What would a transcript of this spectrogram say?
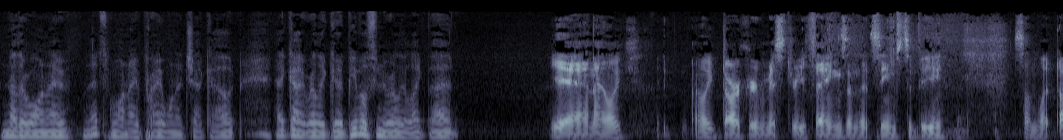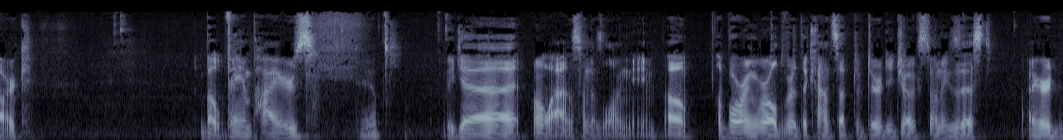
Another one I that's one I probably want to check out. That got really good. People seem to really like that. Yeah, and I like I like darker mystery things, and it seems to be somewhat dark about vampires. Yep. We got oh wow, this one has a long name. Oh, a boring world where the concept of dirty jokes don't exist. I heard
